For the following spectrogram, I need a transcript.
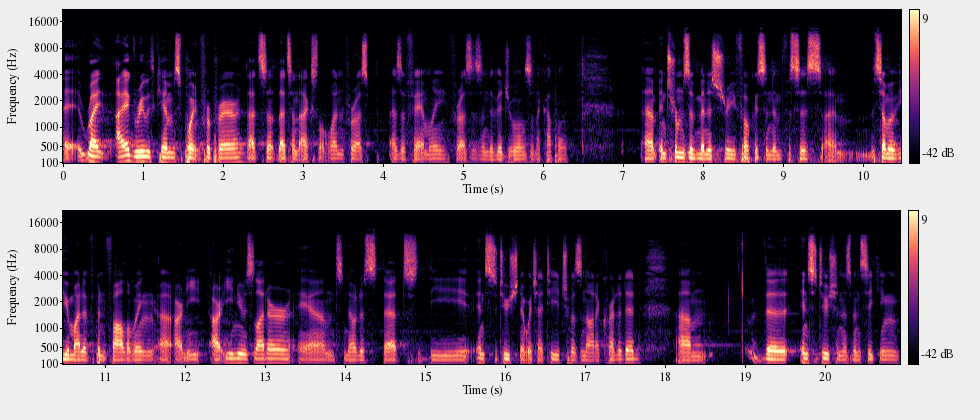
uh, right, I agree with Kim's point for prayer. That's, a, that's an excellent one for us as a family, for us as individuals and a couple. Um, in terms of ministry, focus and emphasis, um, some of you might have been following uh, our, e- our e newsletter and noticed that the institution at which I teach was not accredited. The institution has been seeking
